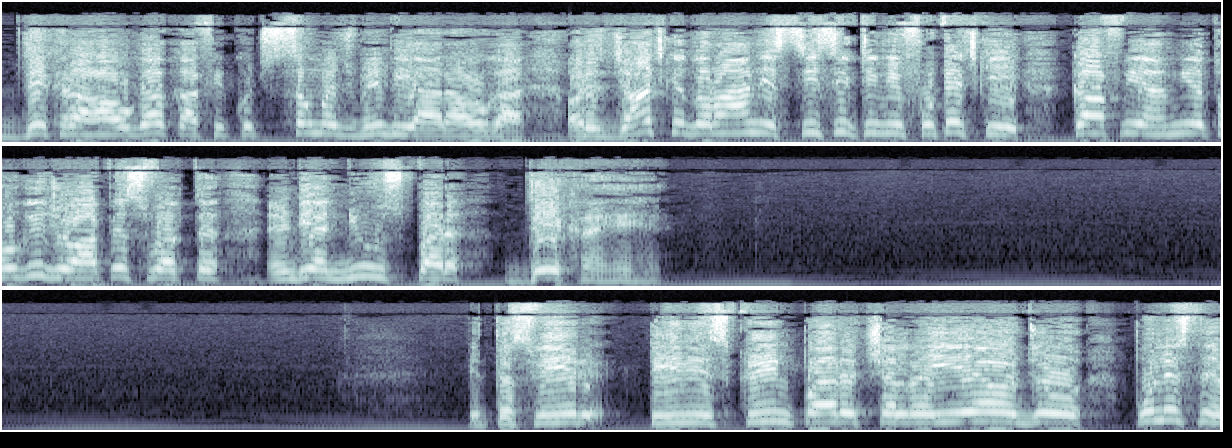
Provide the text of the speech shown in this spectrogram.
दिख रहा होगा, काफ़ी कुछ समझ में भी आ रहा होगा। और इस जाँच के दौरान इस सीसीटीवी फुटेज की काफ़ी अहमियत होगी जो आप इस वक्त इंडिया न्यूज़ पर देख रहे हैं। ये तस्वीर टीवी स्क्रीन पर चल रही है और जो पुलिस ने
